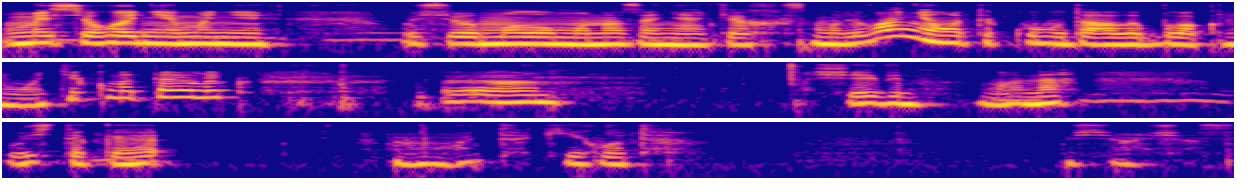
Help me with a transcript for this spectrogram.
ми сьогодні мені ось у малому на заняттях з малювання отаку дали блокнотик метелик. Е, ще він у мене ось таке. Ось такі от. Ось зараз.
